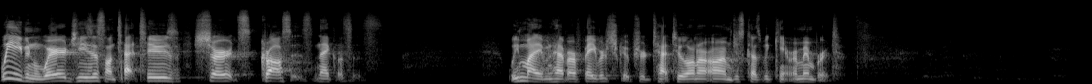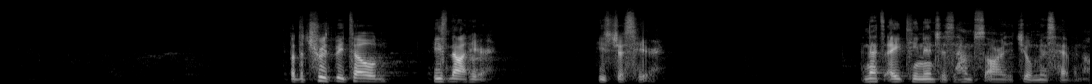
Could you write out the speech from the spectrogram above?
We even wear Jesus on tattoos, shirts, crosses, necklaces. We might even have our favorite scripture tattooed on our arm just because we can't remember it. But the truth be told, he's not here. He's just here. And that's 18 inches. I'm sorry that you'll miss heaven on.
